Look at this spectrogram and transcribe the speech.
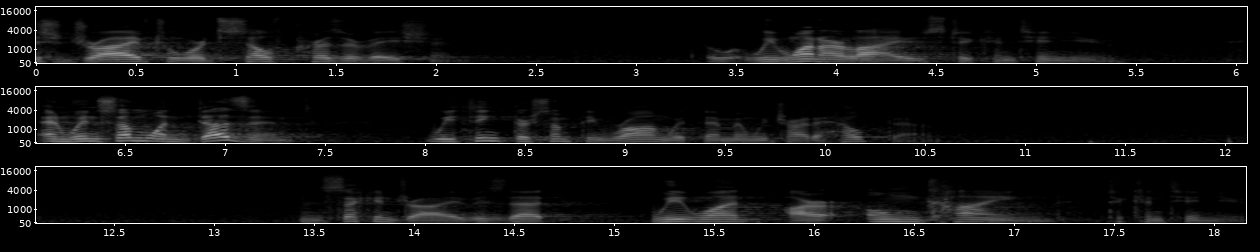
this drive towards self preservation. We want our lives to continue. And when someone doesn't, we think there's something wrong with them and we try to help them. And the second drive is that we want our own kind to continue.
